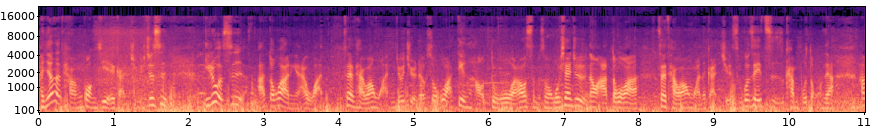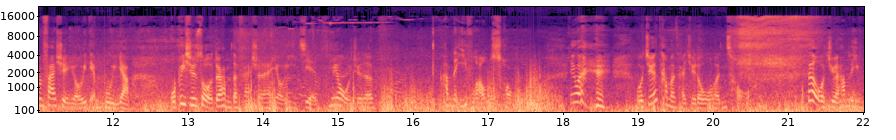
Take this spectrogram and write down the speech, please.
很像在台湾逛街的感觉，就是你如果是阿东啊，你来玩，在台湾玩，你就觉得说哇店好多，然后什么什么，我现在就有那种阿兜啊在台湾玩的感觉，只不过这些字是看不懂这样，他们 fashion 有一点不一样，我必须说我对他们的 fashion 很有意见，因为我觉得。他们的衣服好丑，因为我觉得他们才觉得我很丑。但我觉得他们的衣服，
